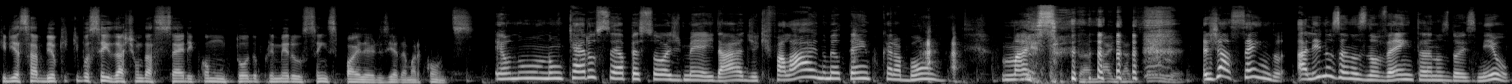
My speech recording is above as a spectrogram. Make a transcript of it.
Queria saber o que, que vocês acham da série como um todo, primeiro sem spoilers, Ieda Marcontes. Eu não, não quero ser a pessoa de meia idade que fala, ai, no meu tempo que era bom. Mas. já sendo. já sendo, ali nos anos 90, anos 2000,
